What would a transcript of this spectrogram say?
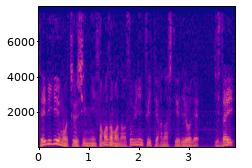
テレビゲームを中心に様々な遊びについて話しているようで、実際、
